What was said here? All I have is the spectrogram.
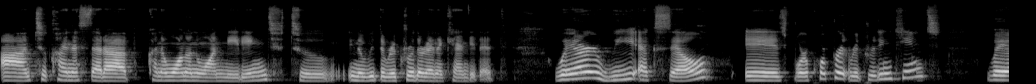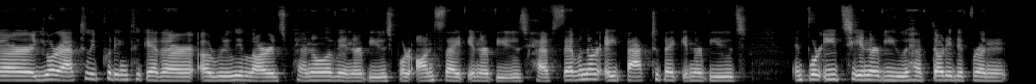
uh, to kind of set up kind of one-on-one meetings to you know with the recruiter and a candidate. Where we excel is for corporate recruiting teams where you're actually putting together a really large panel of interviews for on-site interviews. Have seven or eight back-to-back interviews and for each interview you have 30 different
